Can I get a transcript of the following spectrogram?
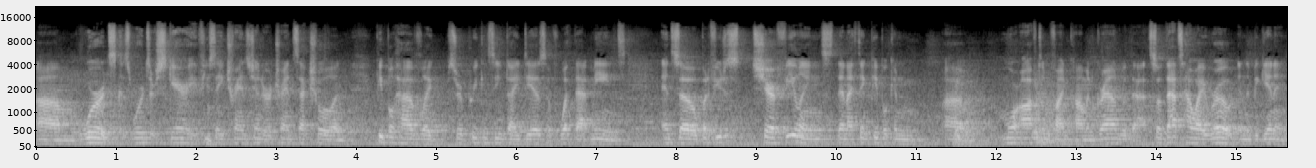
um, words because words are scary if you say transgender or transsexual and people have like sort of preconceived ideas of what that means. And so, but if you just share feelings, then I think people can uh, more often find common ground with that. So that's how I wrote in the beginning.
